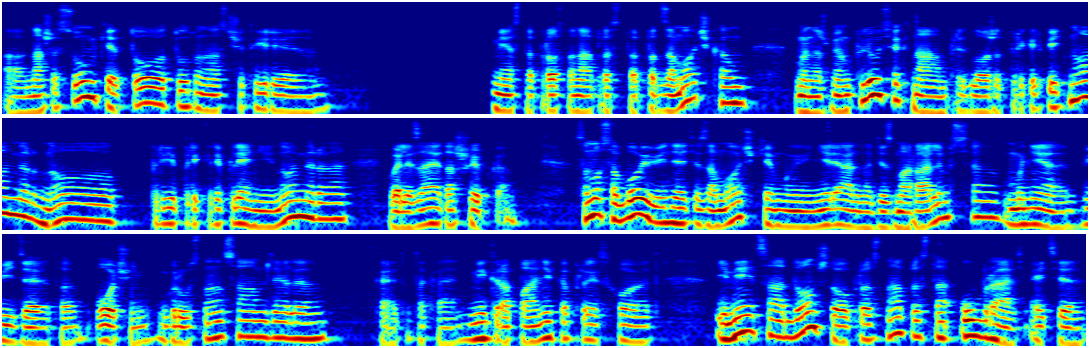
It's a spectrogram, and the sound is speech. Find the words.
э, наши сумки, то тут у нас 4 место просто-напросто под замочком, мы нажмем плюсик, нам предложат прикрепить номер, но при прикреплении номера вылезает ошибка. Само собой, видя эти замочки, мы нереально дезморалимся, мне, видя это, очень грустно на самом деле, какая-то такая микропаника происходит. Имеется аддон, чтобы просто-напросто убрать эти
